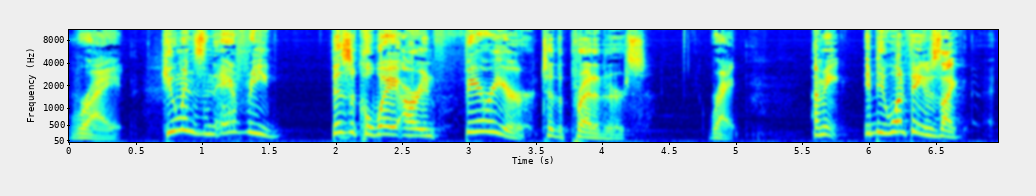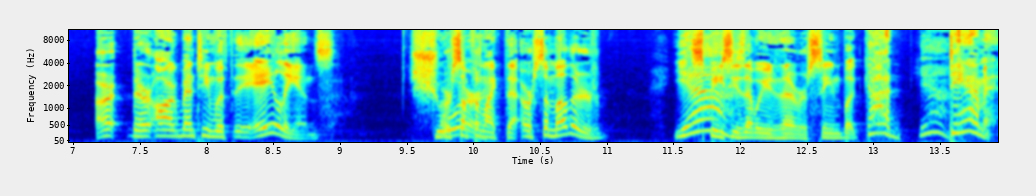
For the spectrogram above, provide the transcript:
right humans in every physical way are inferior to the predators. right I mean, it'd be one thing if it was like are, they're augmenting with the aliens sure or something like that, or some other yeah species that we've never seen. But god Yeah. damn it.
